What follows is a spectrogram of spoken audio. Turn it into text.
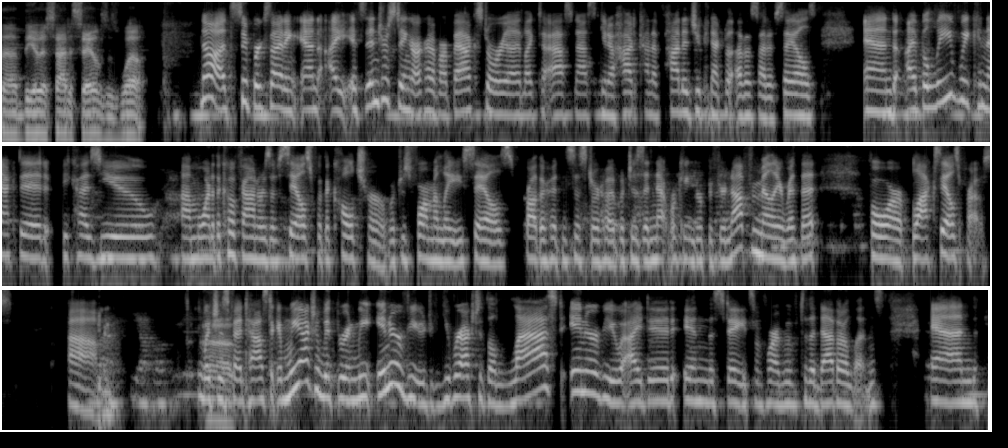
uh, the other side of sales as well. No it's super exciting. And I, it's interesting our kind of our backstory i'd like to ask and ask you know how kind of how did you connect with other side of sales? And i believe we connected because you um, one of the co-founders of sales for the culture which was formerly sales brotherhood and sisterhood which is a networking group if you're not familiar with it for black sales pros um, which is uh, fantastic. And we actually went through and we interviewed. You were actually the last interview I did in the States before I moved to the Netherlands. And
